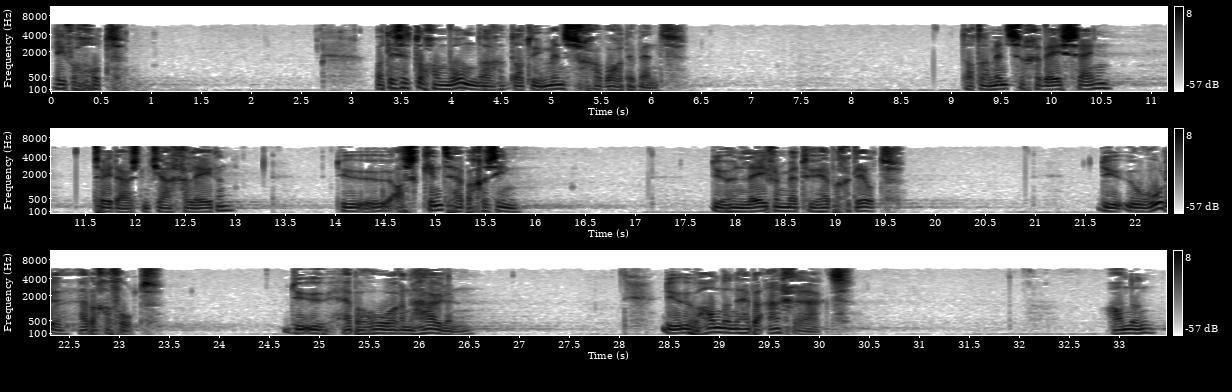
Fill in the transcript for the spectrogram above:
Lieve God, wat is het toch een wonder dat u mens geworden bent. Dat er mensen geweest zijn, 2000 jaar geleden, die u als kind hebben gezien, die hun leven met u hebben gedeeld, die uw woede hebben gevoeld, die u hebben horen huilen, die uw handen hebben aangeraakt. Handen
